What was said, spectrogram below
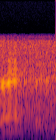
granted.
